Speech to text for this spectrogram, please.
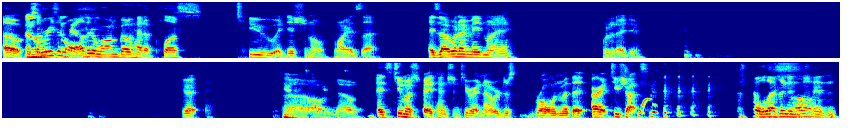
Oh, for some Oh. reason, my other longbow had a plus two additional. Why is that? Is that what I made my? What did I do? Good. Yeah. Oh no, it's too much to pay attention to right now. We're just rolling with it. All right, two shots. Eleven and Oh. ten.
